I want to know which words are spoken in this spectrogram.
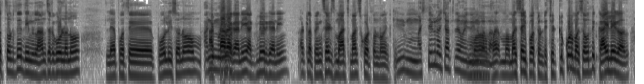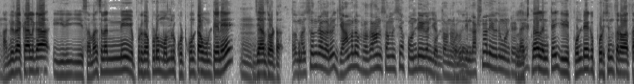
వస్తుంటుంది దీని లాంచర్ గోల్డ్నో లేకపోతే పోలీస్ అనో కానీ అగ్మేర్ కానీ అట్లా పెంగ్సైడ్స్ మార్చి మార్చి కొడుతుంటాం ఇంటికి. ఇది తెగులు వచ్చేస్తుందేమో ఇది మసి అయిపోతుంటాయి చెట్లు కూడా మసి అవుద్ది కాయలే కాదు. అన్ని రకాలుగా ఇది ఈ సమస్యలన్నీ ఎప్పటికప్పుడు మందులు కొట్టుకుంటా ఉంటేనే జామ తోట. మధుసూదరరావు గారు జామలో ప్రధాన సమస్య పొండేగ అని చెప్తా ఉన్నారు. దీని లక్షణాలు ఏ విధంగా ఉంటాయి లక్షణాలు అంటే ఇది పొండేక పొడిచిన తర్వాత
